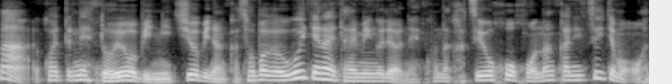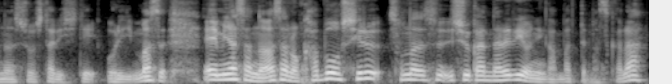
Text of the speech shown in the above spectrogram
まあ、こうやってね、土曜日、日曜日なんか相場が動いてないタイミングではね、こんな活用方法なんかについてもお話をしたりしております。えー、皆さんの朝の株を知る、そんな習慣になれるように頑張ってますから、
